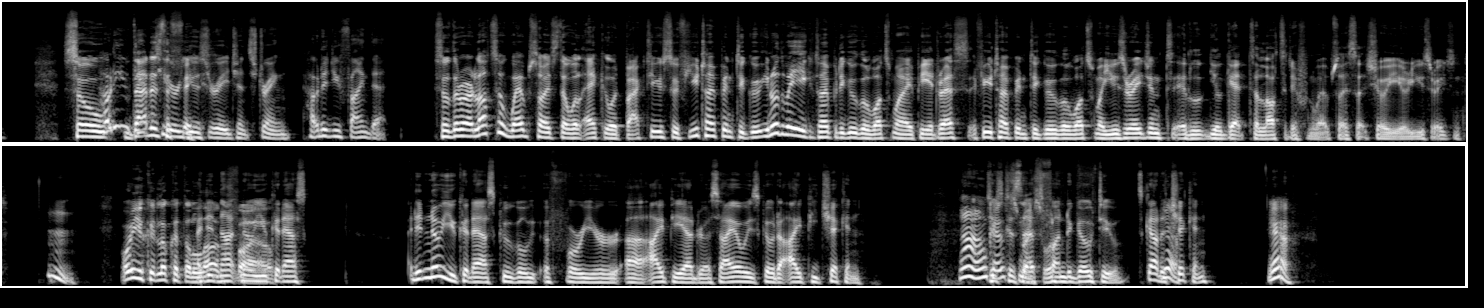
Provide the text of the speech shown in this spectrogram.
So How do you that get is to your fix. user agent string? How did you find that? So there are lots of websites that will echo it back to you. So if you type into Google, you know the way you can type into Google, "What's my IP address?" If you type into Google, "What's my user agent?" It'll you'll get to lots of different websites that show you your user agent. Hmm. Or you could look at the I did not know you could ask. I didn't know you could ask Google for your uh, IP address. I always go to IP Chicken Oh, okay, just because nice that's fun to go to. It's got a Yeah. chicken. Yeah.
